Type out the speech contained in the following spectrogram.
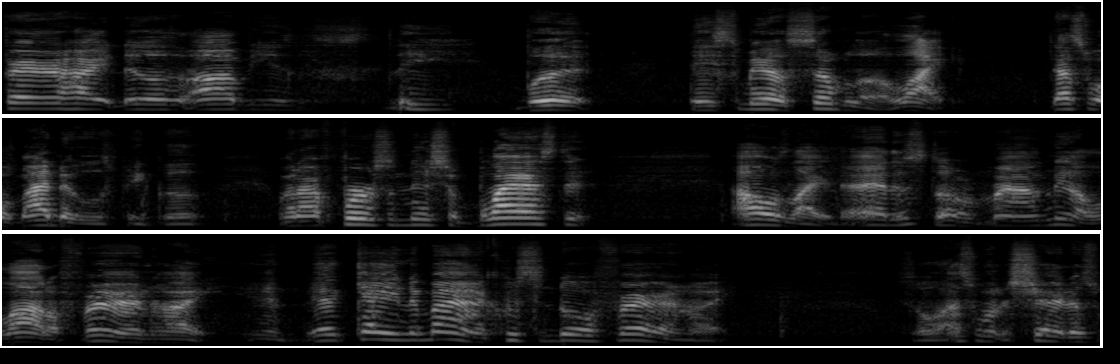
Fahrenheit does, obviously. But they smell similar alike. That's what my nose pick up. When I first initial blasted, I was like, "Man, this stuff reminds me a lot of Fahrenheit." And it came to mind, Christian Dior Fahrenheit. So I just want to share this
